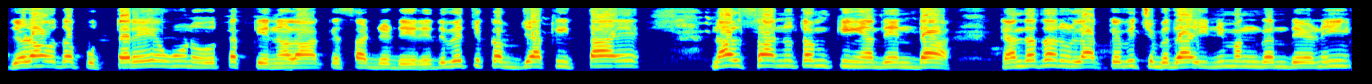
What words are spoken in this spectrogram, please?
ਜਿਹੜਾ ਉਹਦਾ ਪੁੱਤਰ ਏ, ਹੁਣ ਉਹ ਧੱਕੇ ਨਾਲ ਆ ਕੇ ਸਾਡੇ ਡੇਰੇ ਦੇ ਵਿੱਚ ਕਬਜ਼ਾ ਕੀਤਾ ਹੈ ਨਾਲ ਸਾਨੂੰ ਧਮਕੀਆਂ ਦਿੰਦਾ, ਕਹਿੰਦਾ ਤੁਹਾਨੂੰ ਇਲਾਕੇ ਵਿੱਚ ਵਧਾਈ ਨਹੀਂ ਮੰਗਣ ਦੇਣੀ।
